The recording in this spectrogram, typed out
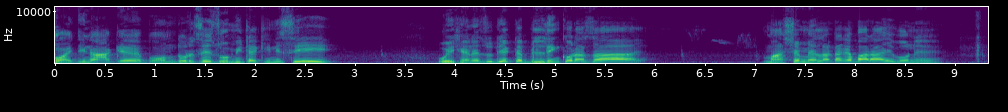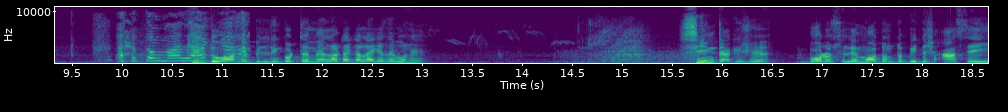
কয়দিন আগে বন্দর যে জমিটা কিনেছি, ওইখানে যদি একটা বিল্ডিং করা যায়, মাসে মেলা টাকা বাড়াইব নে কিন্তু অনেক বিল্ডিং করতে মেলা টাকা লাগে যাব নে সিনটা কিসের? বড় ছেলে মদন তো বিদেশ আছেই।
